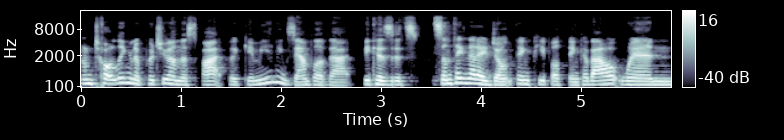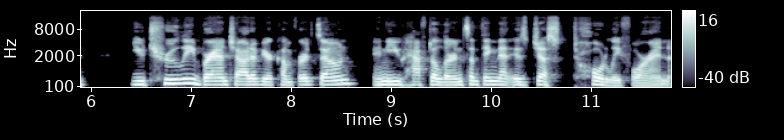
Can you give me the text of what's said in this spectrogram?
I'm totally going to put you on the spot, but give me an example of that because it's something that I don't think people think about when you truly branch out of your comfort zone and you have to learn something that is just totally foreign.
